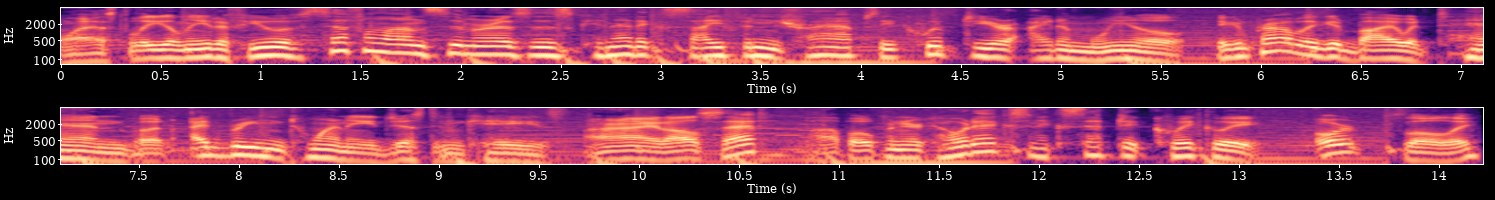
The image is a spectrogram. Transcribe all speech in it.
Lastly, you'll need a few of Cephalon Simaris's kinetic siphon traps equipped to your item wheel. You can probably get by with 10, but I'd bring 20 just in case. Alright, all set? Pop open your codex and accept it quickly. Or slowly.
